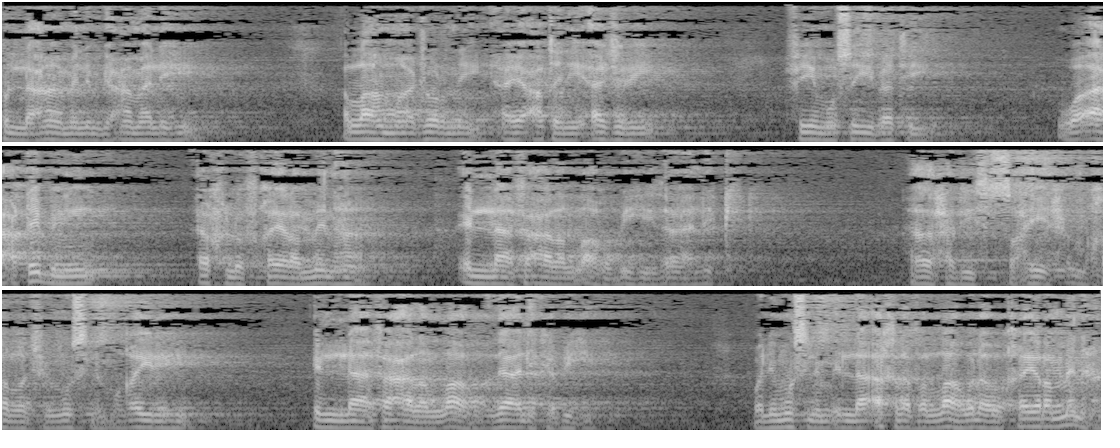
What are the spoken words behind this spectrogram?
كل عامل بعمله. اللهم أجرني أي أعطني أجري في مصيبتي. واعقبني أخلف خيرا منها إلا فعل الله به ذلك. هذا الحديث الصحيح المخرج في مسلم وغيره إلا فعل الله ذلك به ولمسلم إلا أخلف الله له خيرا منها.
